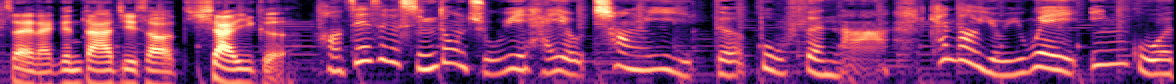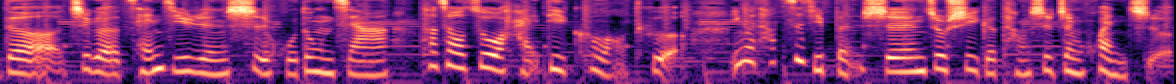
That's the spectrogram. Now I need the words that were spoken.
再来跟大家介绍下一个。好，在这个行动主义还有倡议的部分啊，看到有一位英国的这个残疾人士活动家，他叫做海蒂克劳特，因为他自己本身就是一个唐氏症患者，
